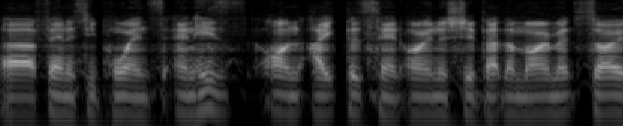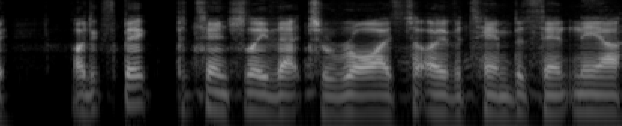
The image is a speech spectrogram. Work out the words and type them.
uh, fantasy points, and he's on 8% ownership at the moment. So I'd expect potentially that to rise to over 10% now,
